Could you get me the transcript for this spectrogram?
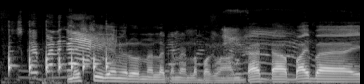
சப்ஸ்கிரைப் பண்ணுங்க நெக்ஸ்ட் இதே மாதிரி ஒரு நல்ல கண்டென்ட்ல பார்க்கலாம். டாடா பாய் பாய்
